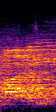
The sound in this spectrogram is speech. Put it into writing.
아,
